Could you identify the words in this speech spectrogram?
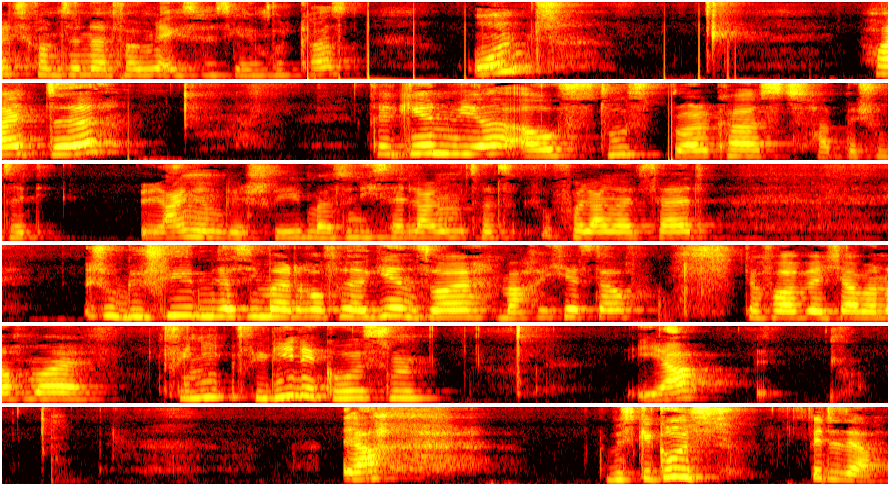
herzlich willkommen zu einer Folge des Express Game Podcast. Und heute reagieren wir auf Stu's Broadcast. Hab mir schon seit langem geschrieben, also nicht seit langem, sondern vor langer Zeit schon geschrieben, dass ich mal darauf reagieren soll. Mache ich jetzt auch. Davor will ich aber nochmal Filine grüßen. Ja. Ja. Du bist gegrüßt. Bitte sehr.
